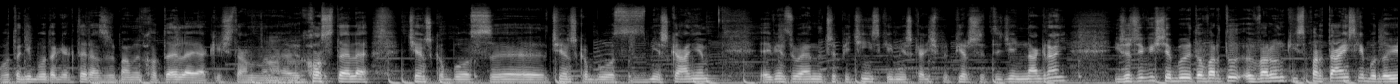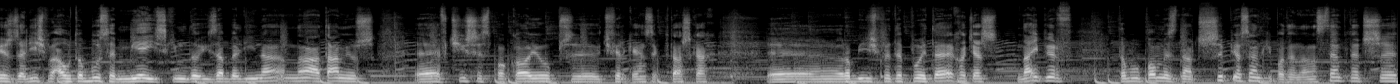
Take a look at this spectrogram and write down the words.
bo to nie było tak jak teraz, że mamy hotele, jakieś tam e, hostele, ciężko było z, e, ciężko było z, z mieszkaniem, e, więc u Joanny Czepiecińskiej mieszkaliśmy pierwszy tydzień nagrań i rzeczywiście były to wartu, warunki spartańskie, bo dojeżdżaliśmy autobusem miejskim do Izabelina, no a tam już e, w ciszy, spokoju, przy ćwierkających ptaszkach e, robiliśmy tę płytę, chociaż najpierw to był pomysł na trzy piosenki, potem na następne trzy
